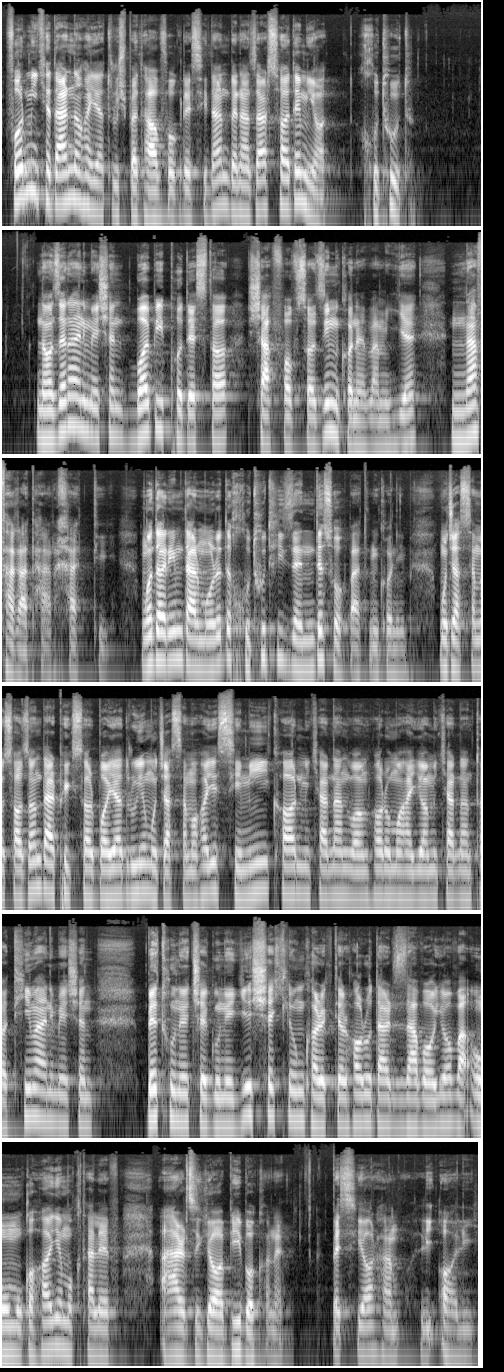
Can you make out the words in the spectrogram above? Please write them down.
فرمی که در نهایت روش به توافق رسیدن به نظر ساده میاد خطوط. ناظر انیمیشن بابی پودستا شفاف سازی می‌کنه و میگه نه فقط هر خطی. ما داریم در مورد خطوطی زنده صحبت می‌کنیم. مجسم سازان در پیکسار باید روی مجسمه های سیمی کار می‌کردن و آنها رو مهیا می‌کردن تا تیم انیمیشن بتونه چگونگی شکل اون کارکترها رو در زوایا و عمقهای مختلف ارزیابی بکنه. بسیار هم عالی عالی.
